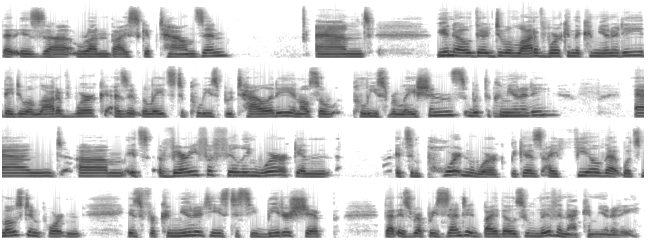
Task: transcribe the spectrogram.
that is uh, run by Skip Townsend. And, you know, they do a lot of work in the community. They do a lot of work as it relates to police brutality and also police relations with the community. Mm-hmm. And um, it's a very fulfilling work. And it's important work because I feel that what's most important is for communities to see leadership that is represented by those who live in that community.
